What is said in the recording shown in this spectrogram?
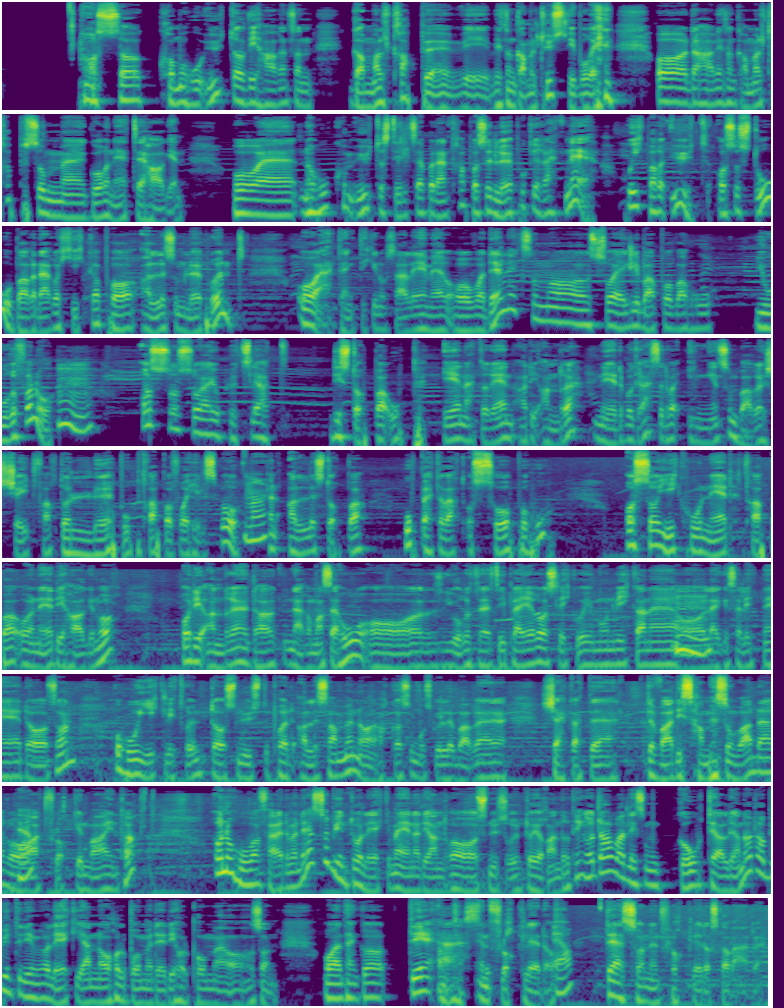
Og så kommer hun ut, og vi har en sånn gammel trapp, eh, vi, vi sånn gammelt hus vi bor i, og da har vi en sånn gammel trapp som eh, går ned til hagen. Og eh, når hun kom ut og stilte seg på den trappa, så løp hun ikke rett ned. Hun gikk bare ut, og så sto hun bare der og kikka på alle som løp rundt. Og jeg tenkte ikke noe særlig mer over det, liksom, og så egentlig bare på hva hun gjorde for noe. Mm. Og så så jeg jo plutselig at de stoppa opp én etter én av de andre nede på gresset. Det var ingen som bare skøyt fart og løp opp trappa for å hilse på henne, men alle stoppa opp etter hvert og så på henne. Og så gikk hun ned trappa og ned i hagen vår, og de andre da nærma seg henne og gjorde det de pleier, og henne i munnvikene og legge seg litt ned og sånn. Og hun gikk litt rundt og snuste på alle sammen, og akkurat som hun skulle bare sjekke at det, det var de samme som var der, og Ja. at flokken var intakt. Og når hun var ferdig med det, så begynte hun å leke med en av de andre og snuse rundt og gjøre andre ting. Og da var det liksom go til alle de andre, og da begynte de å leke igjen og holde på med det de holdt på med og, og sånn. Og jeg tenker, det er Fantastisk. en flokkleder. Ja. Det er sånn en flokkleder skal være.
